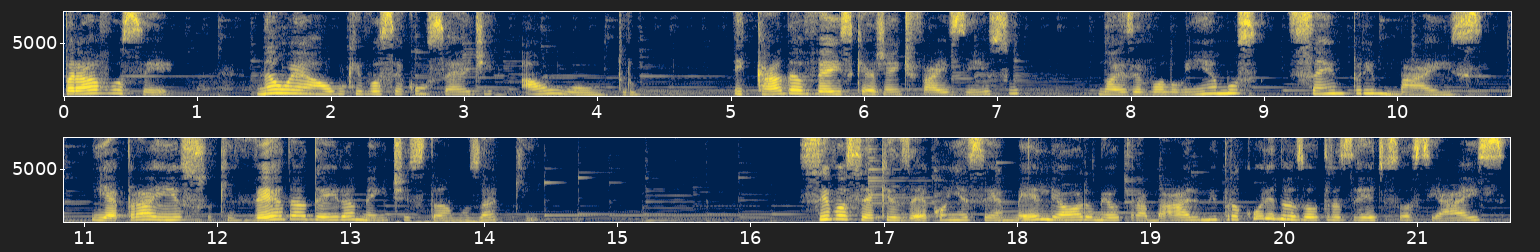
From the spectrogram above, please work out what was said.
para você não é algo que você concede ao outro. E cada vez que a gente faz isso, nós evoluímos sempre mais. E é para isso que verdadeiramente estamos aqui. Se você quiser conhecer melhor o meu trabalho, me procure nas outras redes sociais.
